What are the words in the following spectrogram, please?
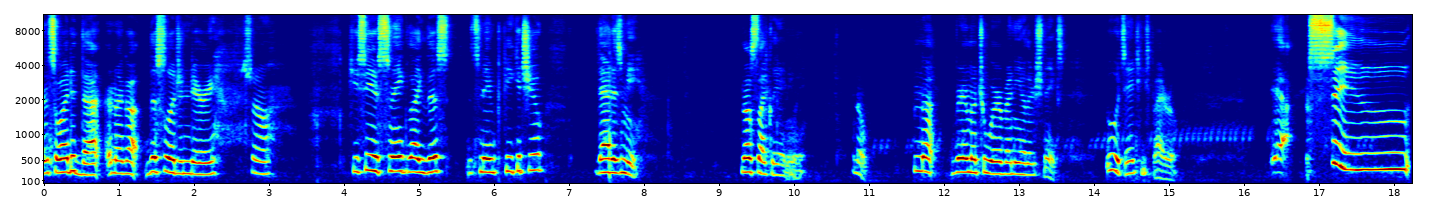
And so I did that, and I got this legendary. So, if you see a snake like this, it's named Pikachu, that is me. Most likely, anyway. You know, I'm not very much aware of any other snakes. Ooh, it's anti-spiral. Yeah, so...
